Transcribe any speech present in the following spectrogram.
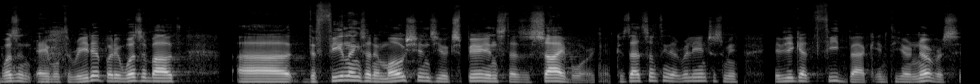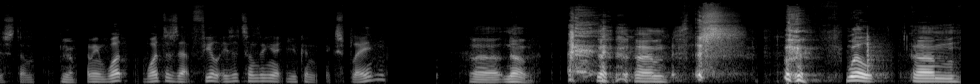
wasn't able to read it, but it was about uh, the feelings and emotions you experienced as a cyborg, because that's something that really interests me. If you get feedback into your nervous system, Yeah. I mean, what what does that feel? Is it something that you can explain? Uh, no. um, well, um,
